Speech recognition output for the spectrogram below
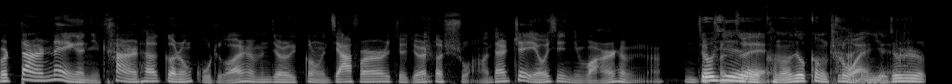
不是，但是那个你看着它各种骨折什么，就是各种加分，就觉得特爽。但是这游戏你玩什么呢？这游戏可能就更禅意，就是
